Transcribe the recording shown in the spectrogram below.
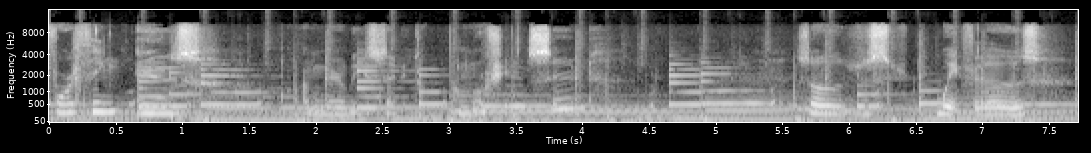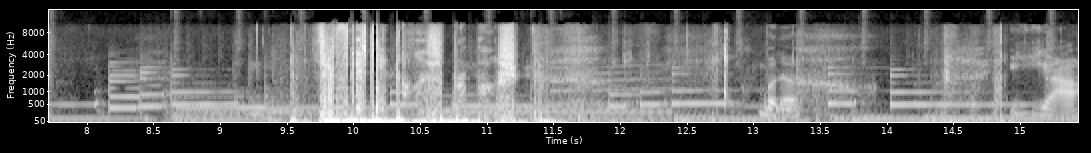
fourth thing is I'm going to be setting up promotions soon. So just wait for those. $15 promotion. But, uh, yeah.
